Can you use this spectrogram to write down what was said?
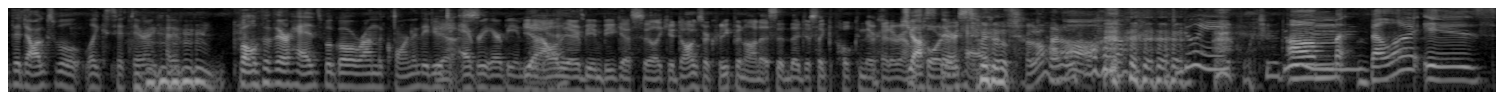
the dogs will like sit there and kind of both of their heads will go around the corner. They do it to every Airbnb. Yeah, all the. Airbnb guests are like, your dogs are creeping on us, and they're just like poking their head around Just the their heads. Hello. Hello. what you doing? What are you doing? Um, Bella is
